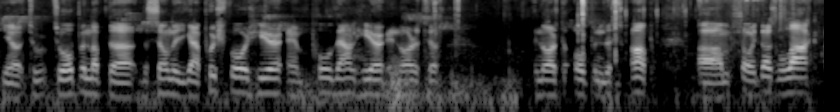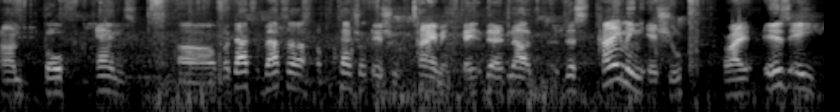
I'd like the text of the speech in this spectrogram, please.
you know, to, to open up the, the cylinder, you got to push forward here and pull down here in order to in order to open this up. Um, so it does lock on both ends. Uh, but that's that's a, a, potential issue, timing. Okay? Now, this timing issue, right, is a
